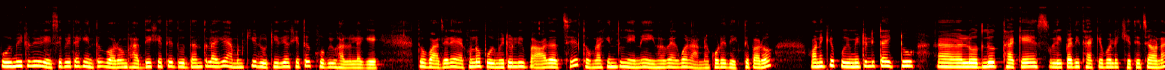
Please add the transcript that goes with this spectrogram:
পুঁই মিটুলির রেসিপিটা কিন্তু গরম ভাত দিয়ে খেতে দুর্দান্ত লাগে, এমনকি রুটি দিয়ে খেতে খুবই ভালো লাগে। তো বাজারে এখনও পুঁই মিটুলি পাওয়া যাচ্ছে, তোমরা কিন্তু এনে এইভাবে একবার রান্না করে দেখতে পারো। অনেকে পুঁই মিটুলিটা একটু লোদ লোদ থাকে স্লিপারি থাকে বলে খেতে চাও না,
